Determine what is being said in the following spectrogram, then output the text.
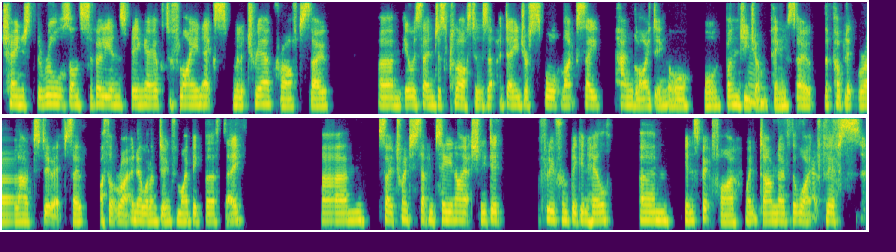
changed the rules on civilians being able to fly in ex military aircraft. So um, it was then just classed as a, dangerous sport, like say hang gliding or or bungee Mm. jumping. So the public were allowed to do it. So I thought, right, I know what I'm doing for my big birthday. Um, so 2017, I actually did flew from Biggin Hill um, in Spitfire, went down over the White Cliffs,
